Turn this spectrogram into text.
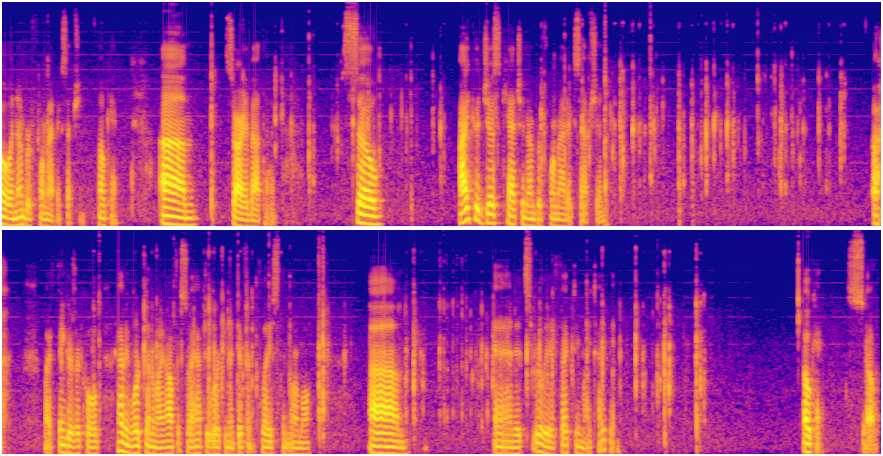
Oh, a number format exception. Okay. Um, sorry about that. So I could just catch a number format exception. Ugh, my fingers are cold. having work done in my office, so I have to work in a different place than normal. Um, and it's really affecting my typing. Okay, so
